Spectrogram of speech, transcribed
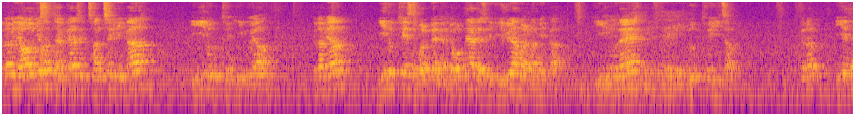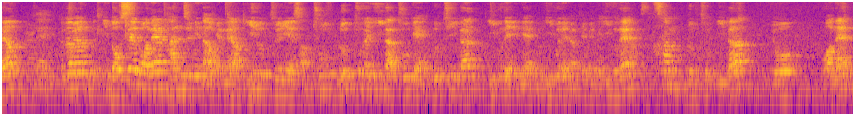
그러면 여기서부터 여기까지 전체 길이가 2 루트 2고요. 그러면 2 루트에서 뭘 빼면 요거 빼야 되죠. 유리하면 얼마입니까? 2분의 루트 2죠. 그럼 이해돼요? 네. 그러면 이 녹색 원의 반증이 나오겠네요. 2 루트 2에서 두 루트가 2가 두 개, 루트 2가 2분의 1개, 2분의 몇 개입니까? 2분의 3 루트 2가 요 원의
